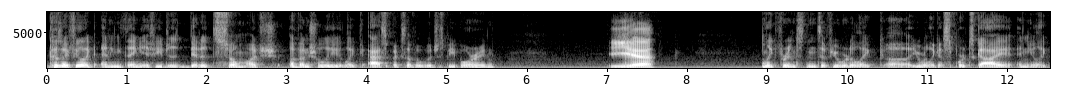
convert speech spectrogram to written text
because I feel like anything if you just did it so much eventually like aspects of it would just be boring. Yeah, like for instance if you were to like uh you were like a sports guy and you like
